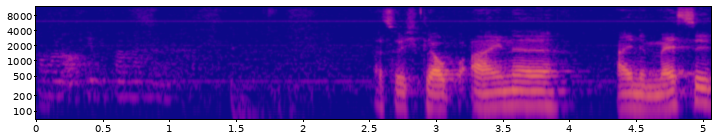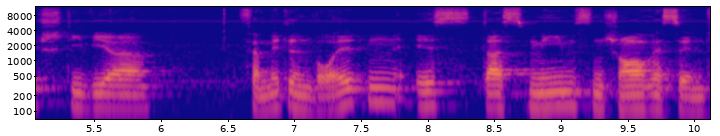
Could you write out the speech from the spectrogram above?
Kann man auf jeden Fall machen. Also ich glaube, eine, eine Message, die wir vermitteln wollten, ist, dass Memes ein Genre sind.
